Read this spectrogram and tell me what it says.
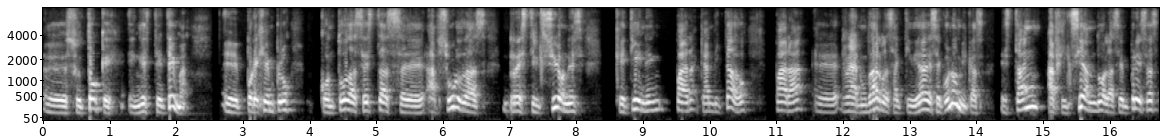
eh, su toque en este tema. por ejemplo, con todas estas absurdas restricciones que tienen para, que han dictado para reanudar las actividades económicas están asfixiando a las empresas.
